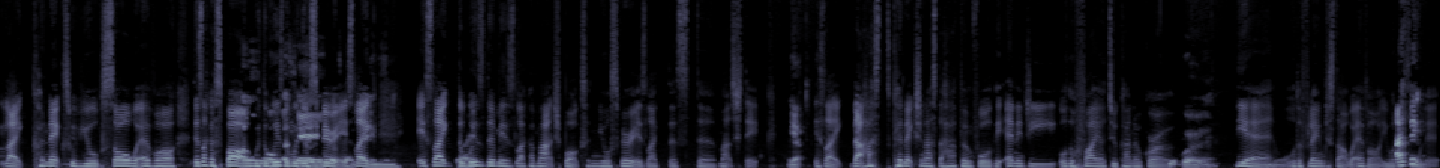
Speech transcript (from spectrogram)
like connects with your soul, whatever, there's like a spark with the Oh, wisdom with your spirit. okay, It's like get what you mean. it's like the Right. wisdom is like a matchbox and your spirit is like this the matchstick. Yeah. It's like that has connection has to happen for the energy or the fire to kind of grow. Grow. Yeah. Or the flame to start, whatever you want to I call think- it.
